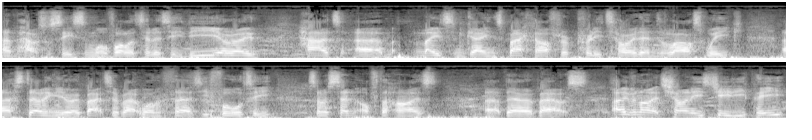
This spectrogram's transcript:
and perhaps we'll see some more volatility. The euro had um, made some gains back after a pretty torrid end of last week. Uh, sterling euro back to about 130.40, so a cent off the highs uh, thereabouts. Overnight Chinese GDP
